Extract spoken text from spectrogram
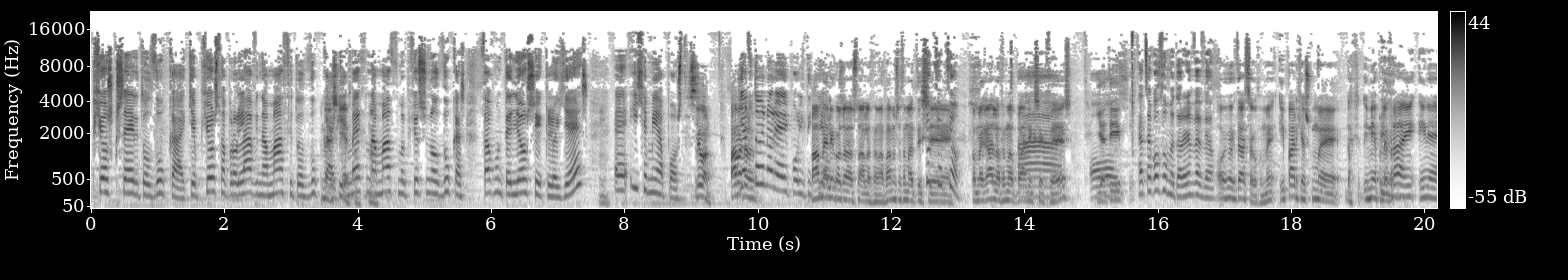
ποιος ξέρει το Δούκα και ποιος θα προλάβει να μάθει το Δούκα Ναι, ισχύει και αυτό, μέχρι ναι. να μάθουμε ποιος είναι ο Δούκας θα έχουν τελειώσει οι εκλογές. Ε, είχε μία απόσταση. Λοιπόν, πάμε Γι' τώρα- αυτό είναι ωραία η πολιτική. Πάμε όμως. λίγο τώρα στο άλλο θέμα. Πάμε στο θέμα της. Ποιο, ποιο, ποιο; Το μεγάλο θέμα που άνοιξε Α, χθες. Όχι. Γιατί. Θα τσακωθούμε τώρα, είναι βέβαιο. Όχι, όχι, δεν θα τσακωθούμε. Υπάρχει, ας πούμε. εντάξει, Η μία πλευρά είναι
